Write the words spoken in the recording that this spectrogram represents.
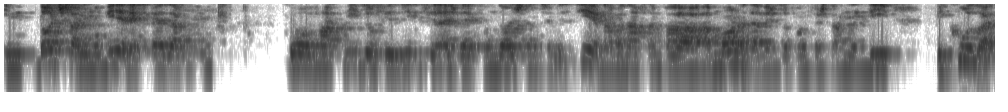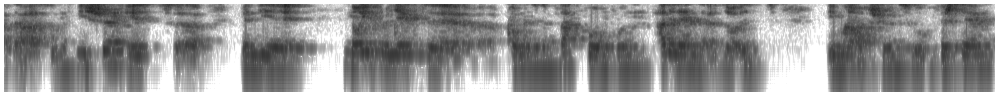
in Deutschland Immobilienexperten, sagen, hm, so macht nie so viel Sinn, vielleicht weg von Deutschland zu investieren. Aber nach ein paar Monaten habe ich davon verstanden, wie, wie cool war das und wie schön ist, äh, wenn die neue Projekte äh, kommen in eine Plattform von allen Ländern. So also ist immer auch schön zu verstehen,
